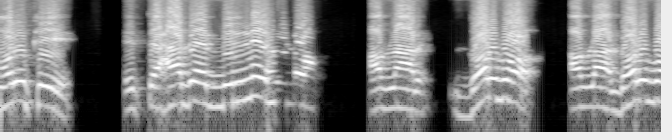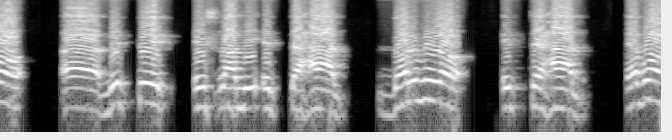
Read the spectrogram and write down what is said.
মুলকি। ইতিহাদে বিল্লি হইল আপনার ধর্ম আপনার আহ, ভিত্তিক ইসলামী ইতিহাদ ধর্মীয় ইতিহাদ এবং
